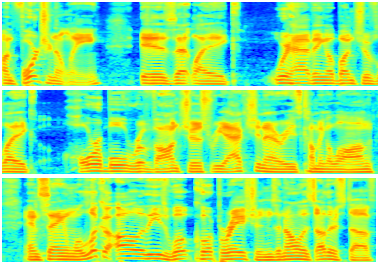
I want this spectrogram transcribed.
unfortunately is that like we're having a bunch of like horrible revanchist reactionaries coming along and saying well look at all of these woke corporations and all this other stuff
